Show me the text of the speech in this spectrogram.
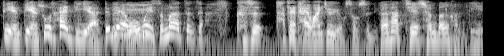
点点数太低啊，对不对？我为什么这这？可是他在台湾就有收视率。可是他其实成本很低，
